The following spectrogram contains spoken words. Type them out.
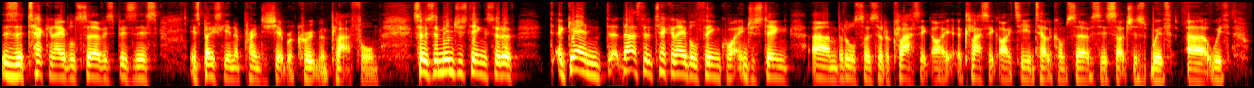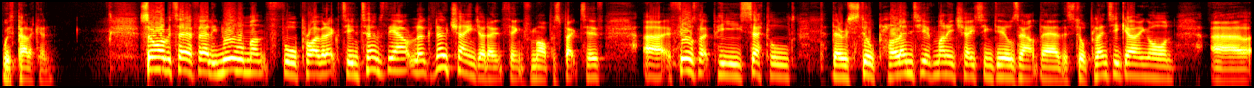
This is a tech-enabled service business. It's basically an apprenticeship recruitment platform. So some interesting sort of, again, that sort of tech-enabled thing, quite interesting, um, but also sort of classic, classic IT and telecom services such as with uh, with with Pelican. So I would say a fairly normal month for private equity. In terms of the outlook, no change, I don't think, from our perspective. Uh, it feels like PE settled. There is still plenty of money chasing deals out there. There's still plenty going on. Uh,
